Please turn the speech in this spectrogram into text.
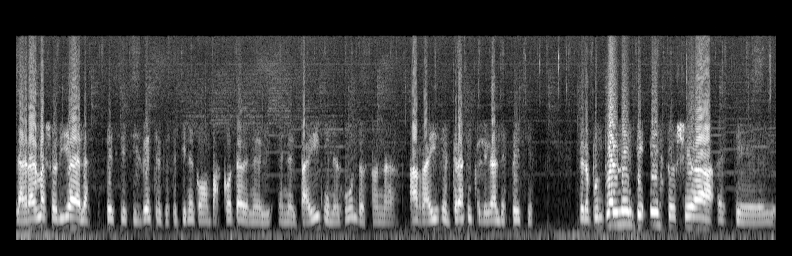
La gran mayoría de las especies silvestres que se tienen como mascotas en el, en el país y en el mundo son a, a raíz del tráfico ilegal de especies. Pero puntualmente eso lleva este,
